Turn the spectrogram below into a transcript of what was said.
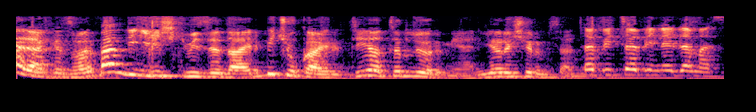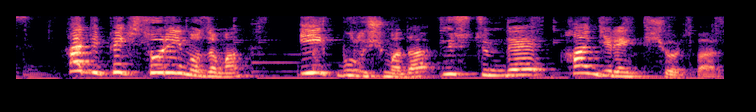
alakası var? Ben de ilişkimize dair birçok ayrıntıyı hatırlıyorum yani. Yarışırım seninle. Tabi tabi ne demezsin. Hadi peki sorayım o zaman. İlk buluşmada üstümde hangi renk tişört vardı?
